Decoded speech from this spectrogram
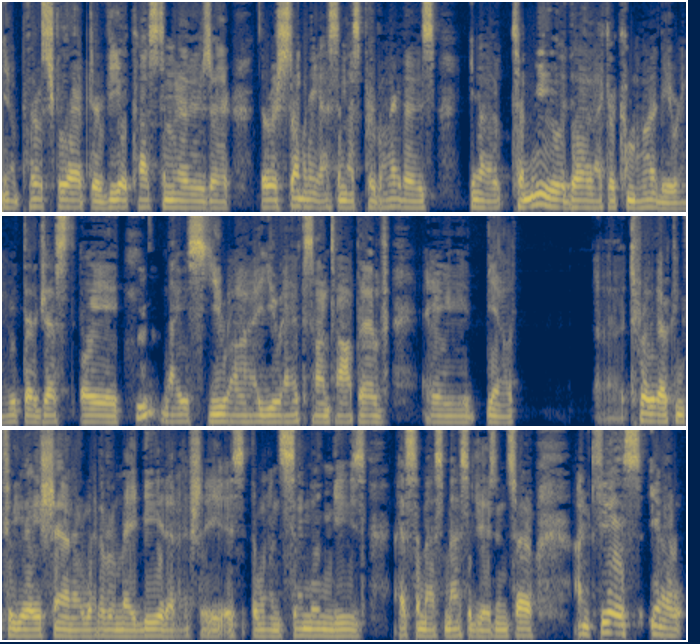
you know, Postscript or Via Customers, or there were so many SMS providers. You know, to me, they're like a commodity, right? They're just a mm-hmm. nice UI UX on top of a you know uh, Twilio configuration or whatever it may be that actually is the one sending these SMS messages. And so, I'm curious, you know,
